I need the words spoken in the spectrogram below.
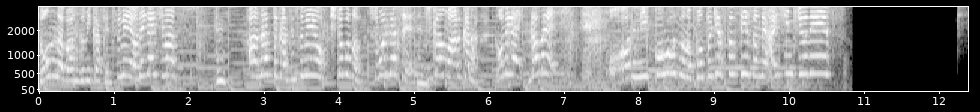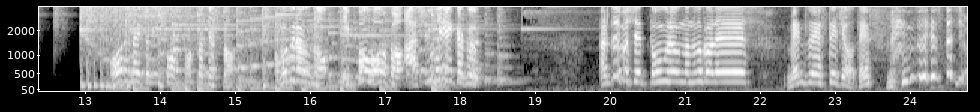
どんな番組か説明お願いします。あなんとか説明を。一言絞り出して時間もあるからお願い。頑張れ。お日本放送のポッドキャストステーションで配信中です。オールナイトニッポンポッドキャストトム・ブラウンの日本放送圧縮計画。改めましてトム・ブラウンの布川ですメンズエステジオです。メンズスタジオ？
